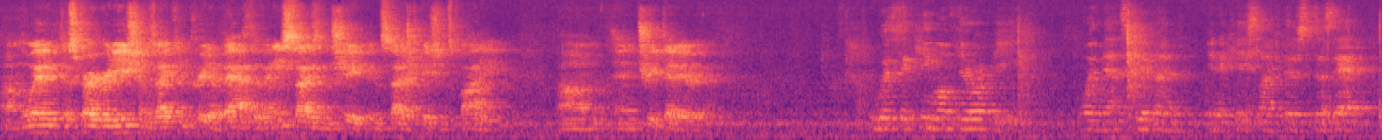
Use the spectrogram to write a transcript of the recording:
Um, the way I describe radiation is I can create a bath of any size and shape inside a patient's body um, and treat that area. With the chemotherapy, when that's given in a case like this, does that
